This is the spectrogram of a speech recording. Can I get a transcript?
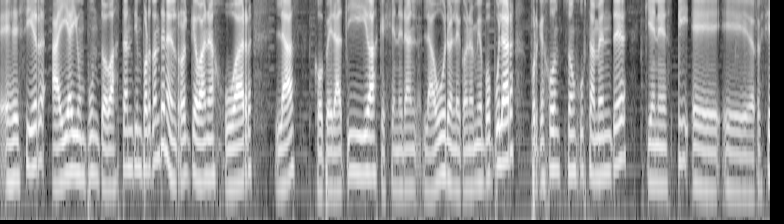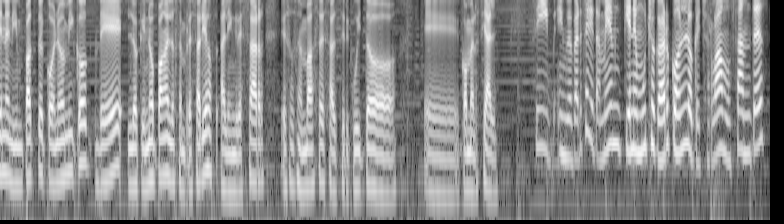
Es decir, ahí hay un punto bastante importante en el rol que van a jugar las cooperativas que generan laburo en la economía popular, porque son justamente quienes eh, eh, reciben el impacto económico de lo que no pagan los empresarios al ingresar esos envases al circuito eh, comercial. Sí, y me parece que también tiene mucho que ver con lo que charlábamos antes,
